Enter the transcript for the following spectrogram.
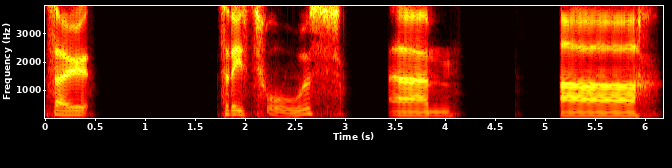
so so these tools um, are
